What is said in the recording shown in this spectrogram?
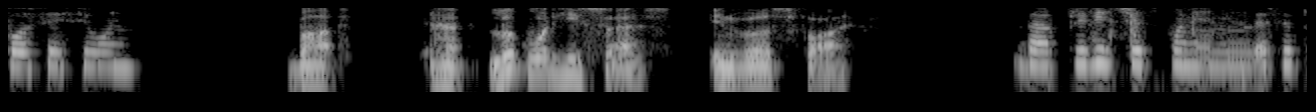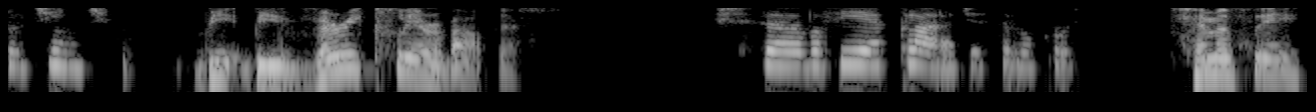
Posesiuni. But uh, look what he says in verse 5 Dar priviți ce spune în versetul 5 be, be very clear about this. și să vă fie clar aceste lucruri. Timothy,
